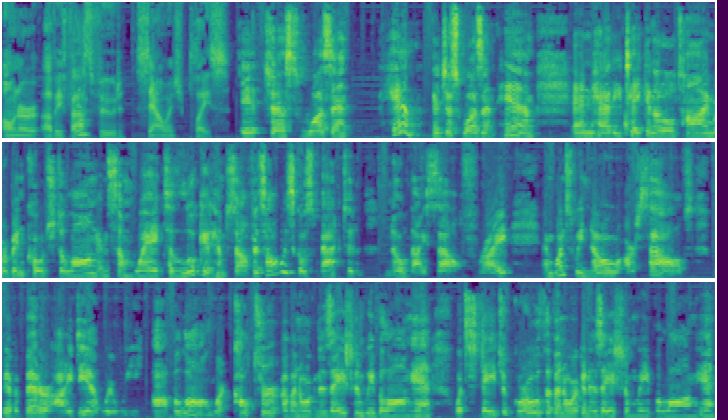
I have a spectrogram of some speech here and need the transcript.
owner of a fast food sandwich place? It just wasn't him. It just wasn't him. And had he taken a little time or been coached along in some way to look at himself, it always goes back to know thyself, right? And once we know ourselves, we have a better idea of where we uh, belong, what culture of an organization we belong in, what stage of growth of an organization we belong in,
